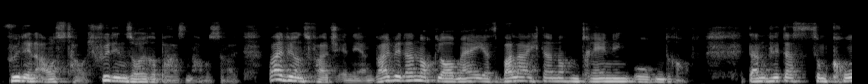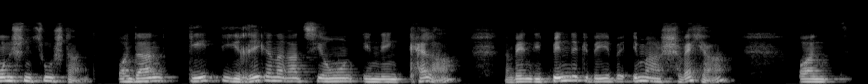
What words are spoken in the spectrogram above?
für den Austausch, für den Säurebasenhaushalt, weil wir uns falsch ernähren, weil wir dann noch glauben, hey, jetzt baller ich da noch ein Training obendrauf, dann wird das zum chronischen Zustand. Und dann geht die Regeneration in den Keller, dann werden die Bindegewebe immer schwächer. Und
